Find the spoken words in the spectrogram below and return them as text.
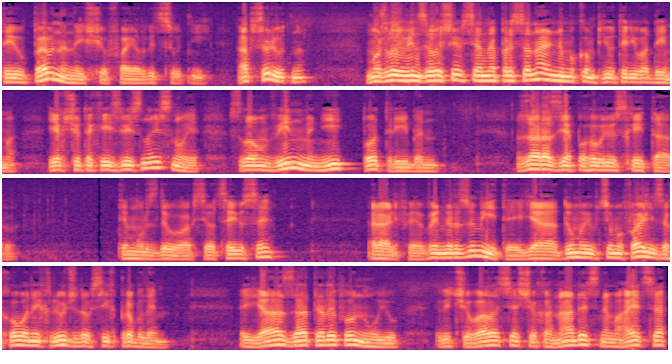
Ти впевнений, що файл відсутній? Абсолютно. Можливо, він залишився на персональному комп'ютері Вадима, якщо такий, звісно, існує. Словом, він мені потрібен. Зараз я поговорю з Хейтару. Тимур здивувався. Оце й усе? Ральфе, ви не розумієте. Я думаю, в цьому файлі захований ключ до всіх проблем. Я зателефоную. Відчувалося, що канадець намагається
